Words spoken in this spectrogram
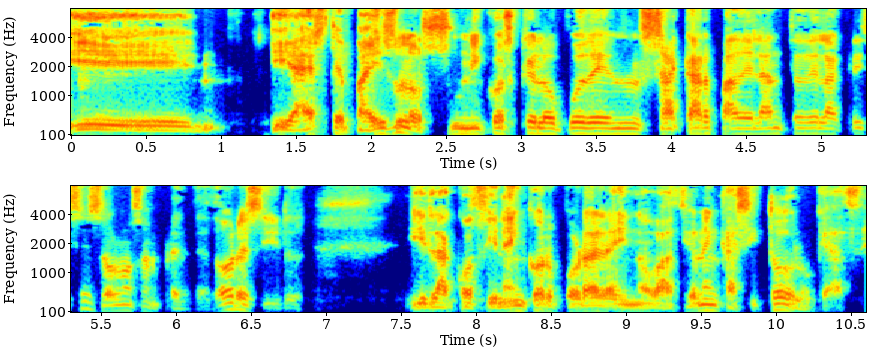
Y, y a este país los únicos que lo pueden sacar para adelante de la crisis son los emprendedores y, y la cocina incorpora la innovación en casi todo lo que hace.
